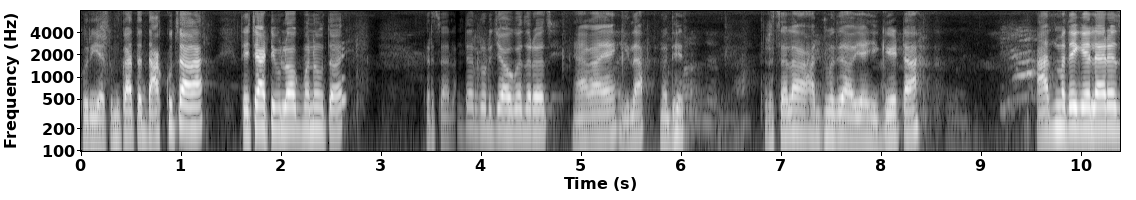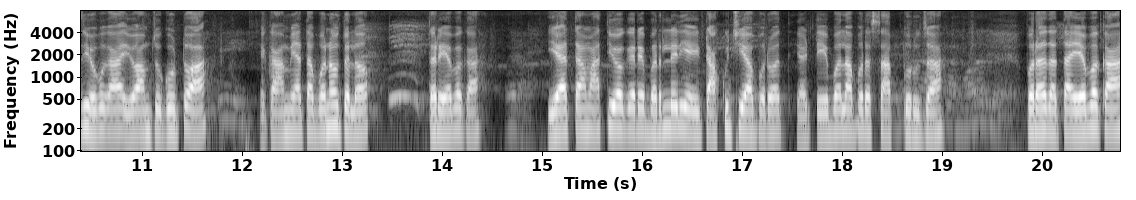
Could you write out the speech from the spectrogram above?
करूया. तुमका आता दाखवचा त्याच्यासाठी ब्लॉग बनवतोय. तर चला इंटर करूच्या अगोदरच. ह्या काय आहे? हिला मध्ये. तर चला आतमध्ये जाऊया. ही गेट हा आतमध्ये गेल्यावरच ह्यो बघा ह्यो आमचो गोटो हा एका आम्ही आता बनवतलो. तर हे बघा ही आता माती वगैरे भरलेली आहे टाकूची हा परत. या टेबला परत साफ करूचा परत आता हे बघा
